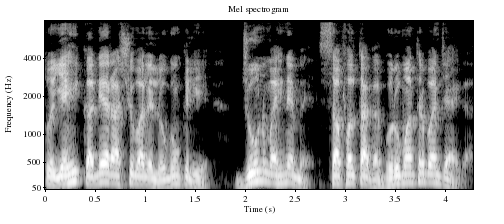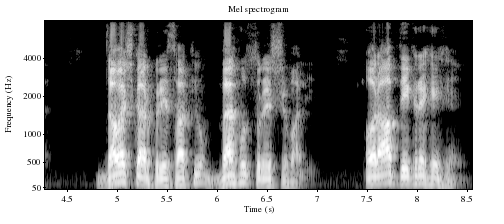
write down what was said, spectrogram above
तो यही कन्या राशि वाले लोगों के लिए जून महीने में सफलता का गुरु मंत्र बन जाएगा। नमस्कार प्रिय साथियों, मैं हूँ सुरेश श्रीमाली और आप देख रहे हैं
